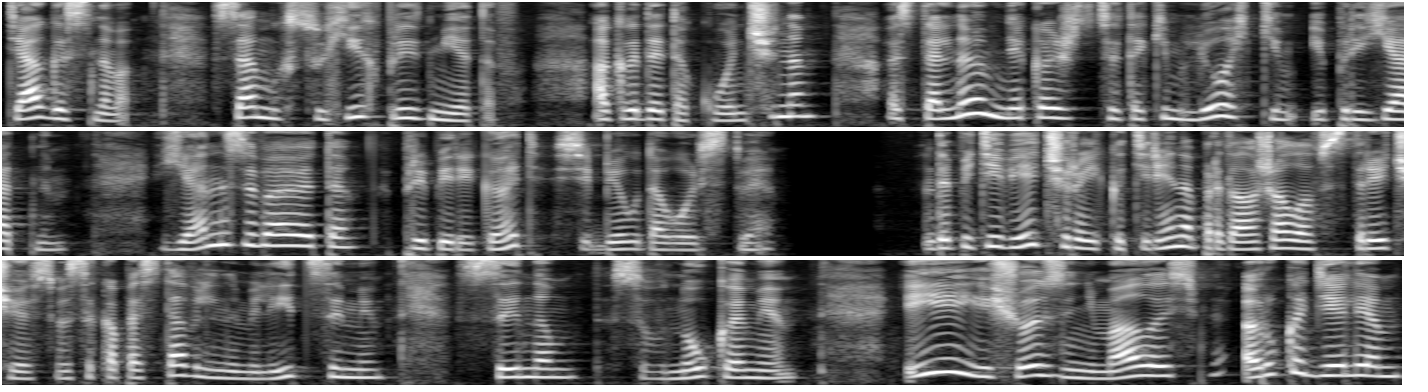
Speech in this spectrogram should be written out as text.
тягостного, самых сухих предметов. А когда это кончено, остальное мне кажется таким легким и приятным. Я называю это «приберегать себе удовольствие». До пяти вечера Екатерина продолжала встречи с высокопоставленными лицами, с сыном, с внуками и еще занималась рукоделием.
